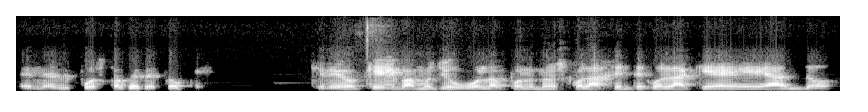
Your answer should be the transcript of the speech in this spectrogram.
en el puesto que te toque. Creo que, vamos, yo por lo menos con la gente con la que ando,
